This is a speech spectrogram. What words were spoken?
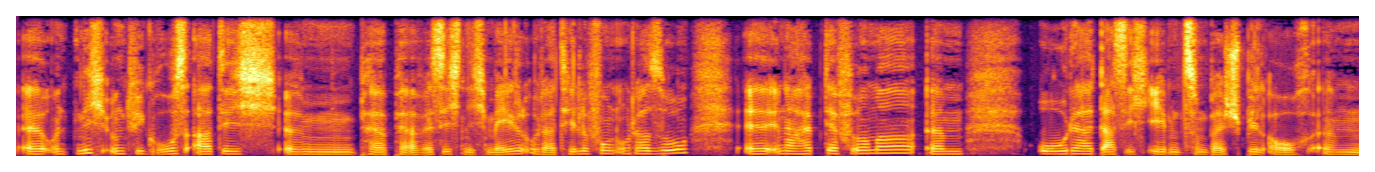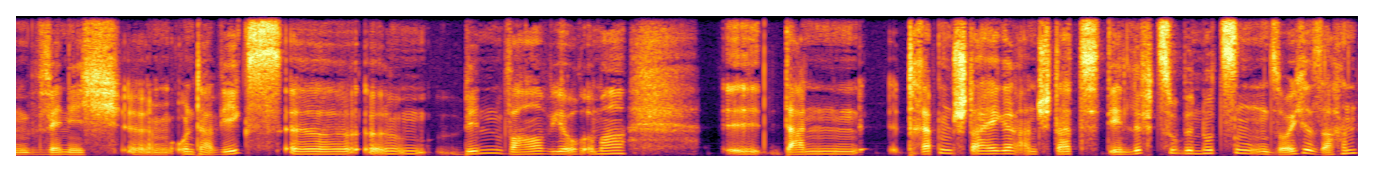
äh, und nicht irgendwie großartig ähm, per, per, weiß ich nicht, Mail oder Telefon oder so äh, innerhalb der Firma. Ähm, oder dass ich eben zum Beispiel auch, ähm, wenn ich ähm, unterwegs äh, ähm, bin, war, wie auch immer, dann Treppen steige, anstatt den Lift zu benutzen und solche Sachen.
